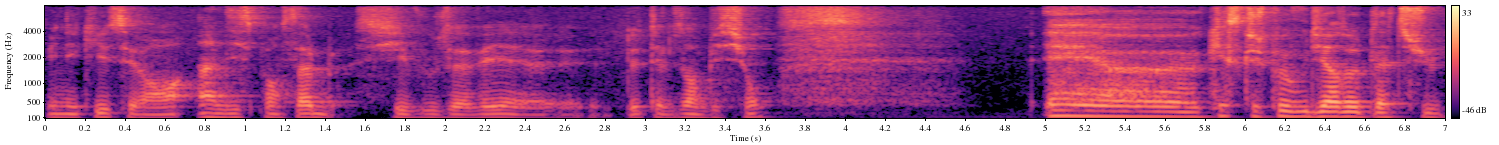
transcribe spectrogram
une équipe c'est vraiment indispensable si vous avez de telles ambitions. Et qu'est-ce que je peux vous dire d'autre là-dessus?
